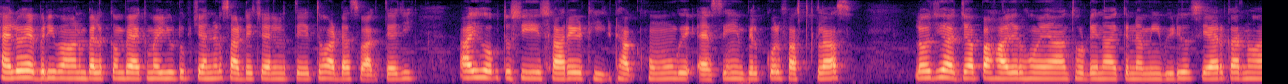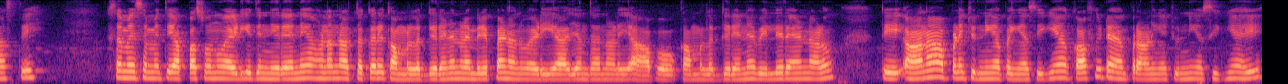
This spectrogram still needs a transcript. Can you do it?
hello everyone welcome back my YouTube channel ਸਾਡੇ ਚੈਨਲ ਤੇ ਤੁਹਾਡਾ ਸਵਾਗਤ ਹੈ ਜੀ ਆਈ ਹੋਪ ਤੁਸੀਂ ਸਾਰੇ ਠੀਕ ਠਾਕ ਹੋਵੋਗੇ ਐਸੇ ਹੀ ਬਿਲਕੁਲ ਫਸਟ ਕਲਾਸ ਲਓ ਜੀ ਅੱਜ ਆਪਾਂ ਹਾਜ਼ਰ ਹੋਏ ਆ ਤੁਹਾਡੇ ਨਾਲ ਇੱਕ ਨਵੀਂ ਵੀਡੀਓ ਸ਼ੇਅਰ ਕਰਨ ਵਾਸਤੇ ਸਮੇਂ-ਸਮੇਂ ਤੇ ਆਪਾਂ ਤੁਹਾਨੂੰ ਆਈਡੀਆ ਦਿੰਨੇ ਰਹਿੰਦੇ ਆ ਹਨਾ ਨਾਲ ਤਾਂ ਘਰੇ ਕੰਮ ਲੱਗੇ ਰਹਿਣਾ ਨਾਲੇ ਮੇਰੇ ਭੈਣਾਂ ਨੂੰ ਆਈਡੀਆ ਆ ਜਾਂਦਾ ਨਾਲੇ ਆਪ ਕੰਮ ਲੱਗੇ ਰਹਿੰਦੇ ਆ ਵਿਹਲੇ ਰਹਿਣ ਨਾਲੋਂ ਤੇ ਆ ਨਾ ਆਪਣੇ ਚੁੰਨੀਆਂ ਪਈਆਂ ਸੀਗੀਆਂ ਕਾਫੀ ਟਾਈਮ ਪੁਰਾਣੀਆਂ ਚੁੰਨੀਆਂ ਸੀਗੀਆਂ ਇਹ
